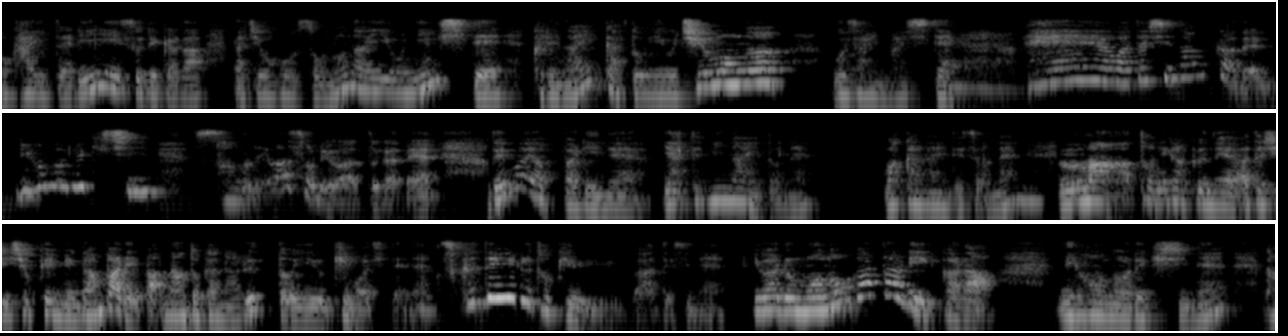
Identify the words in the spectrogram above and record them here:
を書いたり、それからラジオ放送の内容にしてくれないかという注文がございまして、ええ私なんかね、日本の歴史、それはそれはとかね。でもやっぱりね、やってみないとね、わかんないんですよね。まあ、とにかくね、私一生懸命頑張ればなんとかなるという気持ちでね、作っている時はですね、いわゆる物語から日本の歴史ね、考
